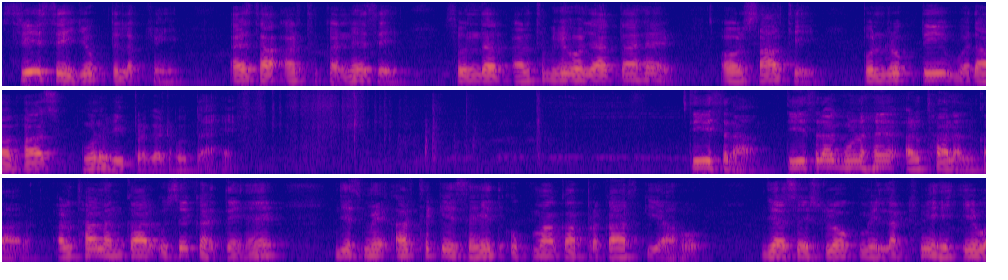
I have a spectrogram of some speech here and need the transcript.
श्री से युक्त लक्ष्मी, ऐसा अर्थ करने से सुंदर अर्थ भी हो जाता है और साथ ही पुनरुक्ति, वदाभास, गुण भी प्रकट होता है। तीसरा तीसरा गुण है अर्थालंकार। अर्थालंकार उसे कहते हैं जिसमें अर्थ के सहित उपमा का प्रकाश किया हो। जैसे श्लोक में लक्ष्मी ही इव,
